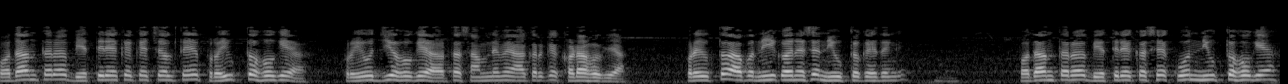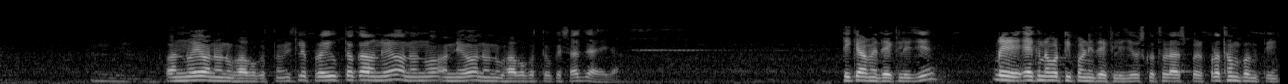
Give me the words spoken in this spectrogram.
पदांतर व्यतिरेक के चलते प्रयुक्त हो गया, प्रयोज्य हो गया, अर्थात सामने में आकर के खड़ा हो गया। प्रयुक्त आप नी कहने से नियुक्त कह देंगे। पदांतर व्यतिरेक से कौन नियुक्त हो गया? अन्वय अनुभावकत्व। इसलिए प्रयुक्त का अन्वय अन्य अनुभावकत्व के साथ जाएगा। टीका में देख लीजिए। ए, एक नंबर टिप्पणी देख लीजिए, उसको थोड़ा प्रथम पंक्ति।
